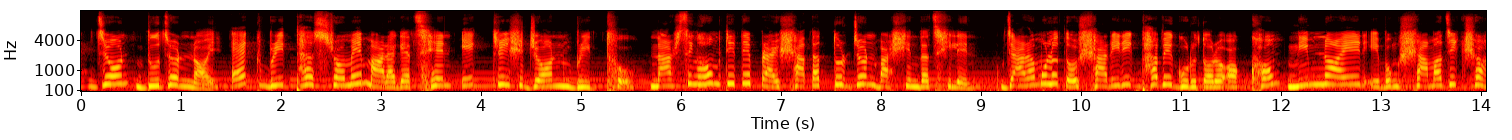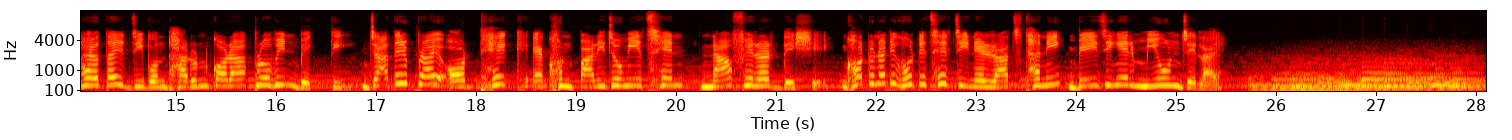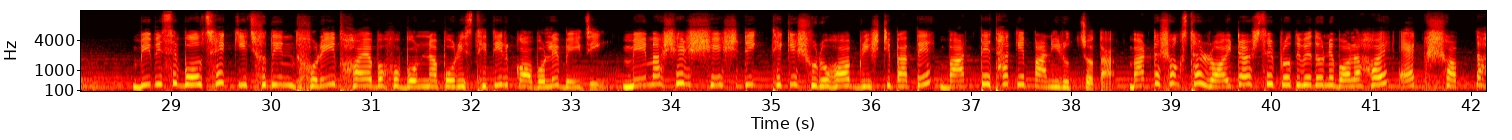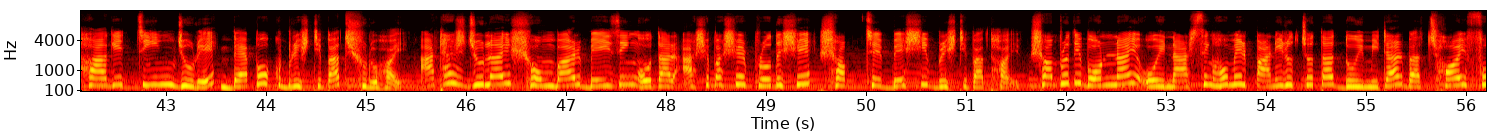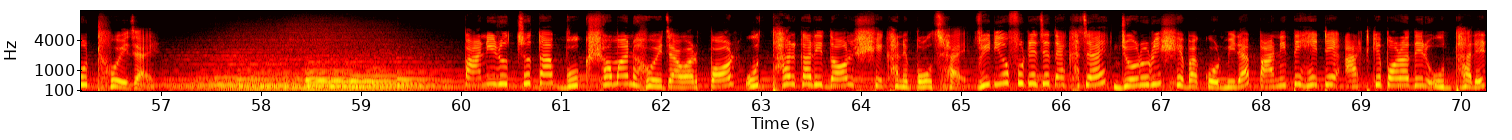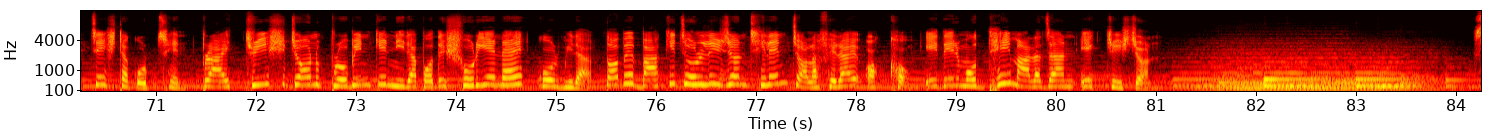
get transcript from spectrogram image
একজন, দুজন নয়। এক বৃদ্ধাশ্রমে মারা গেছেন একত্রিশ জন বৃদ্ধ। নার্সিংহোমটিতে প্রায় সাতাত্তর জন বাসিন্দা ছিলেন, যারা মূলত শারীরিকভাবে গুরুতর অক্ষম, নিম্ন আয়ের এবং সামাজিক সহায়তায় জীবন ধারণ করা প্রবীণ ব্যক্তি, যাদের প্রায় অর্ধেক এখন পাড়ি জমিয়েছেন না ফেরার দেশে। ঘটনাটি ঘটেছে চীনের রাজধানী বেইজিংয়ের মিউন জেলায়। বিবিসি বলছে, কিছুদিন ধরেই ভয়াবহ বন্যা পরিস্থিতির কবলে বেইজিং। মে মাসের শেষ দিক থেকে শুরু হওয়া বৃষ্টিপাতে বাড়তে থাকে পানির উচ্চতা। বার্তা সংস্থা রয়টার্সের প্রতিবেদনে বলা হয়, এক সপ্তাহ আগে চীন জুড়ে ব্যাপক বৃষ্টিপাত শুরু হয়। আঠাশ জুলাই সোমবার বেইজিং ও তার আশেপাশের প্রদেশে সবচেয়ে বেশি বৃষ্টিপাত হয়। সম্প্রতি বন্যায় ওই নার্সিংহোমের পানির উচ্চতা দুই মিটার বা ছয় ফুট হয়ে যায়। পানির উচ্চতা বুক সমান হয়ে যাওয়ার পর উদ্ধারকারী দল সেখানে পৌঁছায়। ভিডিও ফুটেজে দেখা যায়, জরুরি সেবা কর্মীরা পানিতে হেঁটে আটকে পড়াদের উদ্ধারের চেষ্টা করছেন। প্রায় ত্রিশ জন প্রবীণকে নিরাপদে সরিয়ে নেয় কর্মীরা। তবে বাকি চল্লিশ জন ছিলেন চলাফেরায় অক্ষম। এদের মধ্যেই মারা যান একত্রিশ জন।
